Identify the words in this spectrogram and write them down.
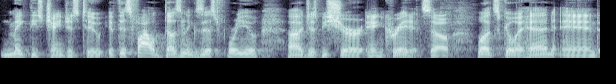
make these changes to. If this file doesn't exist for you, uh, just be sure and create it. So let's go ahead and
